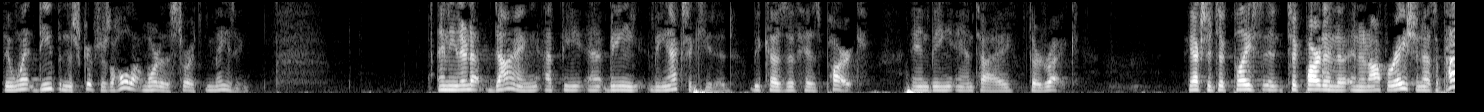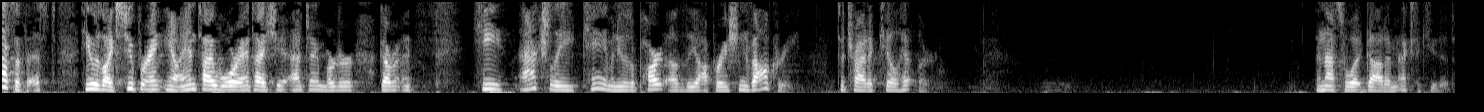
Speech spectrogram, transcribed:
they went deep in the scriptures. A whole lot more to the story. It's amazing. And he ended up dying at the uh, being being executed because of his part in being anti Third Reich. He actually took place in, took part in, a, in, an operation as a pacifist. He was like super you know anti-war, anti anti-murder government. He actually came and he was a part of the Operation Valkyrie to try to kill Hitler. And that's what got him executed.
